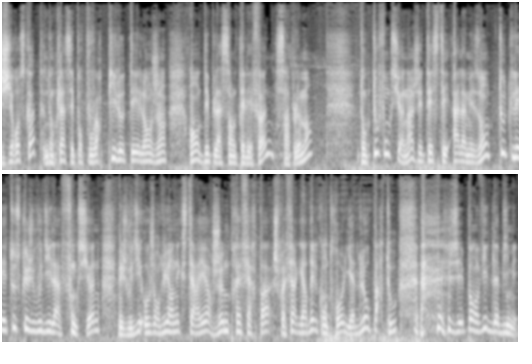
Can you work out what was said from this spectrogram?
gyroscope. Donc là, c'est pour pouvoir piloter l'engin en déplaçant le téléphone, simplement. Donc tout fonctionne. Hein. J'ai testé à la maison. Toutes les, tout ce que je vous dis là fonctionne. Mais je vous dis, aujourd'hui en extérieur, je ne préfère pas. Je préfère garder le contrôle. Il y a de l'eau partout. J'ai pas envie de l'abîmer.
